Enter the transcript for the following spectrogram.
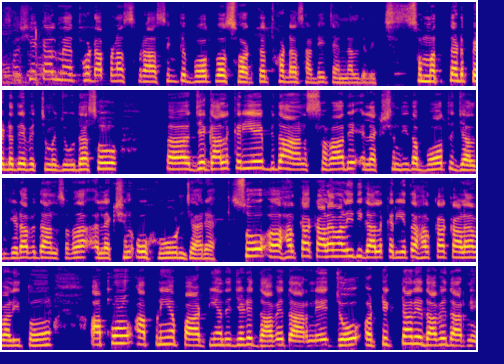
ਸਤਿ ਸ਼੍ਰੀ ਅਕਾਲ ਮੈਂ ਤੁਹਾਡਾ ਆਪਣਾ ਸਵਰਾਜ ਸਿੰਘ ਤੇ ਬਹੁਤ-ਬਹੁਤ ਸਵਾਗਤ ਹੈ ਤੁਹਾਡਾ ਸਾਡੇ ਚੈਨਲ ਦੇ ਵਿੱਚ। ਸੋ ਮੱਤੜ ਪਿੰਡ ਦੇ ਵਿੱਚ ਮੌਜੂਦ ਆ। ਸੋ ਜੇ ਗੱਲ ਕਰੀਏ ਵਿਧਾਨ ਸਭਾ ਦੇ ਇਲੈਕਸ਼ਨ ਦੀ ਤਾਂ ਬਹੁਤ ਜਲਦ ਜਿਹੜਾ ਵਿਧਾਨ ਸਭਾ ਦਾ ਇਲੈਕਸ਼ਨ ਉਹ ਹੋਣ ਜਾ ਰਿਹਾ ਸੋ ਅ, ਹਲਕਾ ਕਾਲਿਆਂਵਾਲੀ ਦੀ ਗੱਲ ਕਰੀਏ ਤਾਂ ਹਲਕਾ ਕਾਲਿਆਂਵਾਲੀ ਤੋਂ ਆਪੋ ਆਪਣੀਆਂ ਪਾਰਟੀਆਂ ਦੇ ਜਿਹੜੇ ਦਾਅਵੇਦਾਰ ਨੇ ਜੋ ਟਿਕਟਾਂ ਦੇ ਦਾਅਵੇਦਾਰ ਨੇ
